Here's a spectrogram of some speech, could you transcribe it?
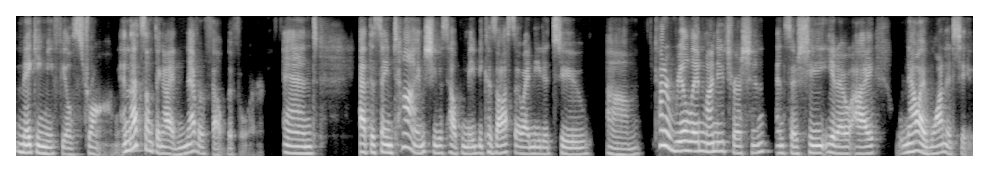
making me feel strong. And that's something i had never felt before. And at the same time, she was helping me because also I needed to um, kind of reel in my nutrition. And so she, you know, I now I wanted to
